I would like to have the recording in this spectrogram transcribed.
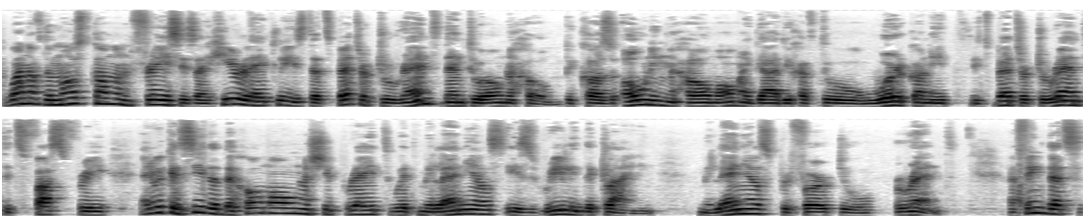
one of the most common phrases I hear lately is that it's better to rent than to own a home. Because owning a home, oh my god, you have to work on it. It's better to rent, it's fast free. And we can see that the home ownership rate with millennials is really declining. Millennials prefer to rent. I think that's a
